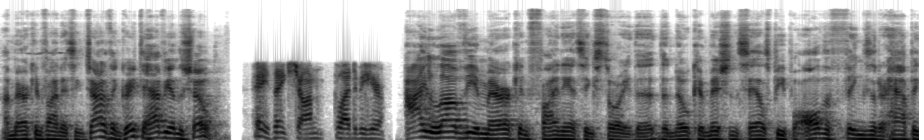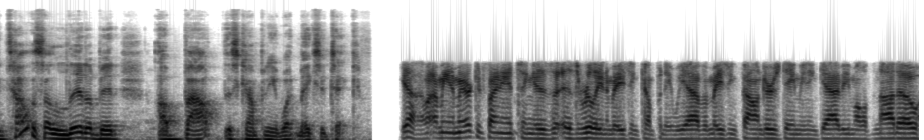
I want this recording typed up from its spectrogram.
American Financing. Jonathan, great to have you on the show. Hey, thanks, John. Glad to be here. I love the American financing story, the the no commission salespeople, all the things that are happening. Tell us a little bit about this company and what makes it tick. Yeah, I mean, American Financing is is really an amazing company. We have amazing founders, Damien and Gabby Maldonado.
